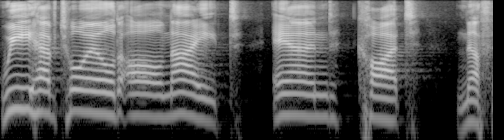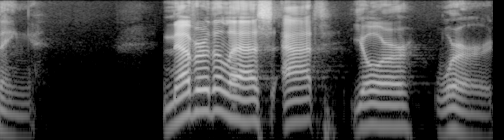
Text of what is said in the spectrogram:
we have toiled all night and caught nothing. Nevertheless, at your word,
